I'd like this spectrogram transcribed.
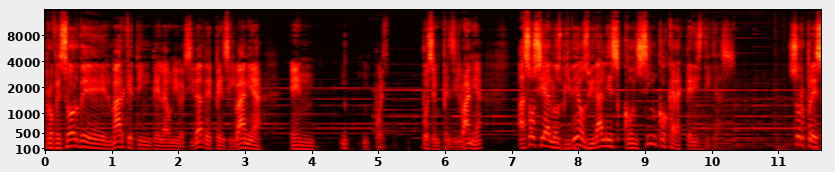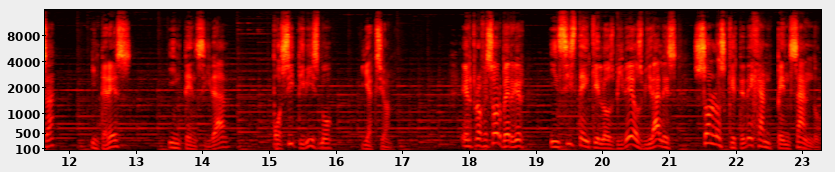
profesor del marketing de la Universidad de Pensilvania en... pues, pues en Pensilvania, asocia los videos virales con cinco características. Sorpresa, interés, intensidad, positivismo y acción. El profesor Berger insiste en que los videos virales son los que te dejan pensando,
